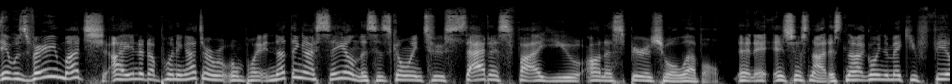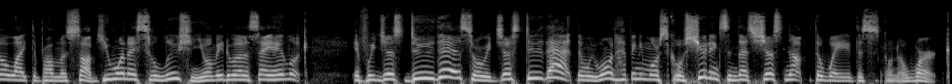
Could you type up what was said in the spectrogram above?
it was very much i ended up pointing out to her at one point nothing i say on this is going to satisfy you on a spiritual level. And it, it's just not. It's not going to make you feel like the problem is solved. You want a solution. You want me to be able to say hey look if we just do this or we just do that then we won't have any more school shootings and that's just not the way this is going to work.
